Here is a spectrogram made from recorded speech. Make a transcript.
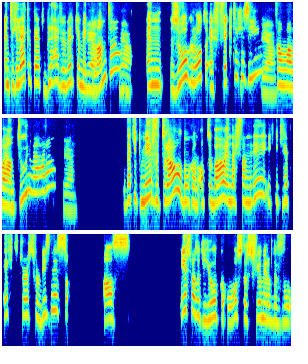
en tegelijkertijd blijven werken met Ja. klanten Ja. en zo grote effecten gezien van wat we aan het doen waren, Ja. dat ik meer vertrouwen begon op te bouwen en dacht van nee, ik, ik heb echt Trust for Business als... Eerst was het Joke Oosters veel meer op de vo-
